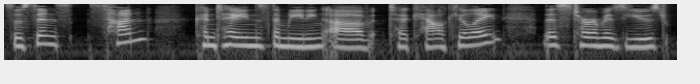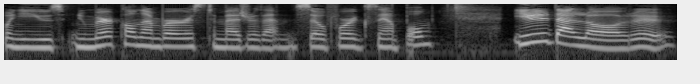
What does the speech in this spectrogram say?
So, since 산 contains the meaning of to calculate, this term is used when you use numerical numbers to measure them. So, for example, 1달러를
